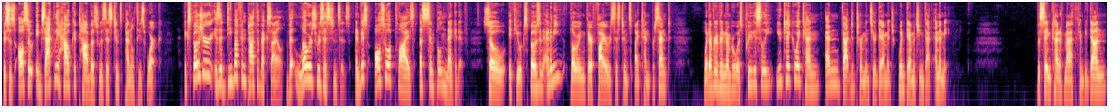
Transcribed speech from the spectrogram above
This is also exactly how Kitava's resistance penalties work. Exposure is a debuff in Path of Exile that lowers resistances, and this also applies a simple negative. So if you expose an enemy, lowering their fire resistance by 10%, whatever the number was previously, you take away 10, and that determines your damage when damaging that enemy. The same kind of math can be done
